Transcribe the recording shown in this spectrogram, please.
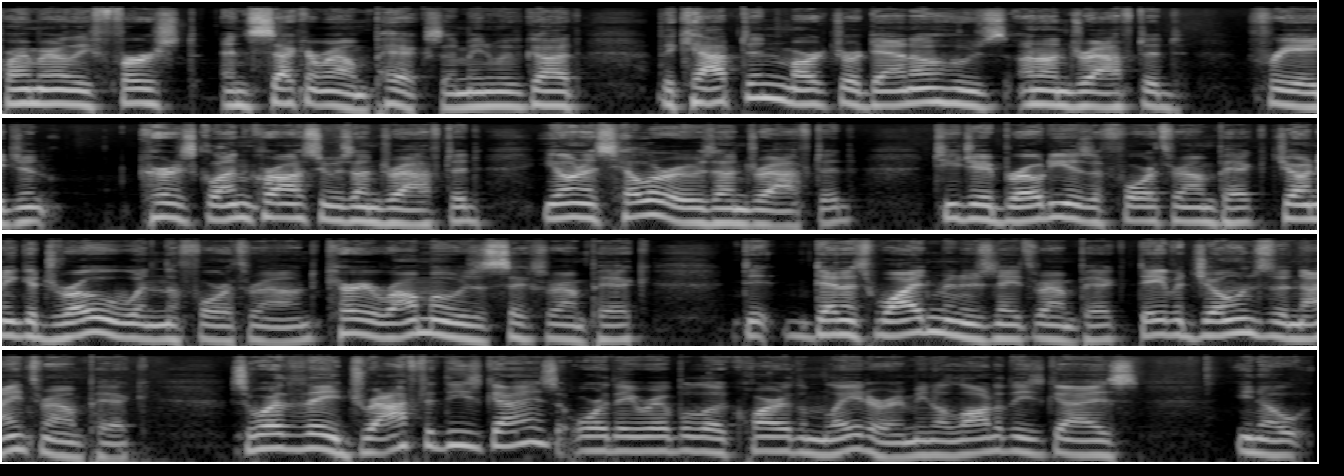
primarily first and second round picks. I mean, we've got the captain, Mark Giordano, who's an undrafted free agent, Curtis Glencross, who was undrafted, Jonas Hiller, who was undrafted, TJ Brodie is a fourth round pick, Johnny Gaudreau went in the fourth round, Karri Ramo is a sixth round pick, D- Dennis Wideman, who's an eighth round pick, David Jones is a ninth round pick. So whether they drafted these guys or they were able to acquire them later, I mean, a lot of these guys, you know,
